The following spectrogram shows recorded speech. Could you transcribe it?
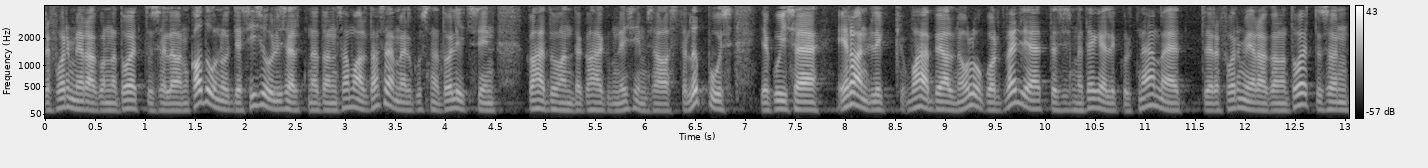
Reformierakonna toetusele on kadunud ja sisuliselt nad on samal tasemel, kus nad olid siin kahe tuhande kahekümne esimese aasta lõpus. ja kui see erandlik vahepealne olukord välja jätta, siis me tegelikult näeme, et Reformierakonna toetus on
